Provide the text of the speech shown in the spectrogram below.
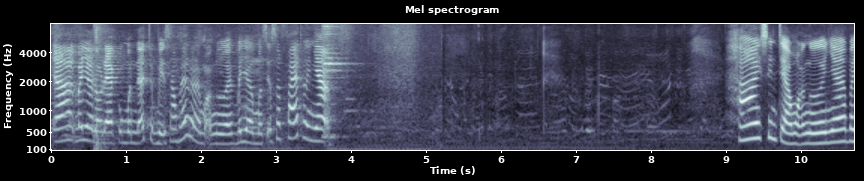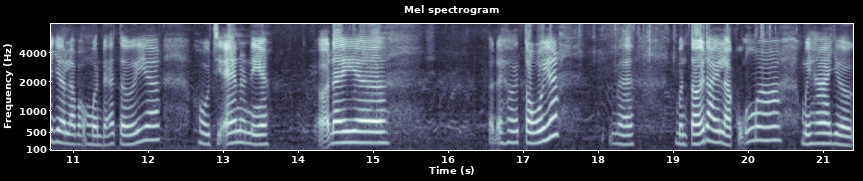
Yeah, bây giờ đồ đạc của mình đã chuẩn bị xong hết rồi mọi người. Bây giờ mình sẽ xuất phát thôi nha. Hi, xin chào mọi người nha. Bây giờ là bọn mình đã tới ờ, Hồ Chị An rồi nè. Ở đây ờ, ở đây hơi tối á. Và mình tới đây là cũng ờ, 12 giờ,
